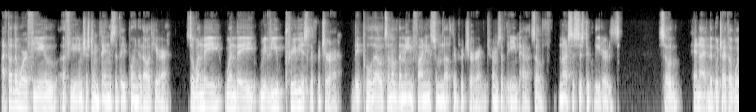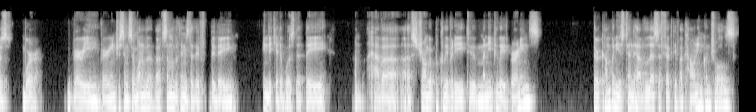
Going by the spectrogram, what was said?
I thought there were a few a few interesting things that they pointed out here. So when they when they review previous literature, they pulled out some of the main findings from that literature in terms of the impacts of narcissistic leaders. So and I which I thought was were very very interesting. So one of the uh, some of the things that they that they indicated was that they um, have a, a stronger proclivity to manipulate earnings their companies tend to have less effective accounting controls.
